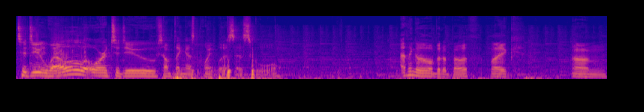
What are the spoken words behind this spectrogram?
To do well or to do something as pointless as school. I think a little bit of both. Like, um,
